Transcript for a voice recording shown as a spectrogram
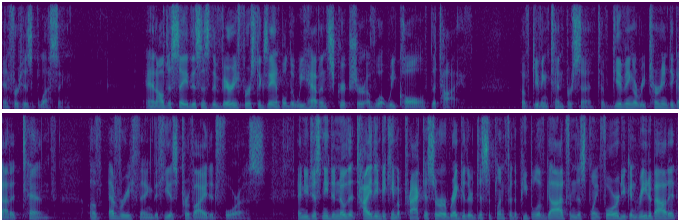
and for his blessing. And I'll just say this is the very first example that we have in Scripture of what we call the tithe, of giving 10%, of giving or returning to God a tenth of everything that He has provided for us. And you just need to know that tithing became a practice or a regular discipline for the people of God from this point forward. You can read about it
